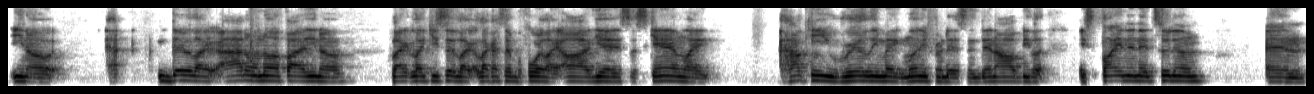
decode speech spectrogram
you know, they're like, I don't know if I, you know, like like you said, like like I said before, like, oh yeah, it's a scam. Like, how can you really make money from this? And then I'll be like explaining it to them, and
